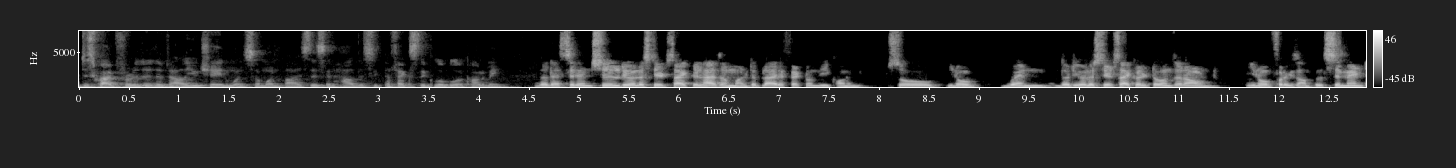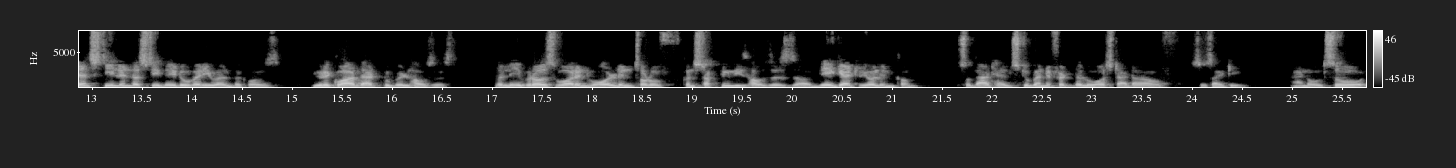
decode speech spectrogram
describe further the value chain when someone buys this and how this affects the global economy? the residential real estate cycle has a multiplier effect on the economy. So, you know, when the real estate cycle turns around, you know, for example, cement and steel industry, they do very well because you require that to build houses. The laborers who are involved in sort of constructing these houses, uh, they get real income. So that helps to benefit the lower strata of society. And also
